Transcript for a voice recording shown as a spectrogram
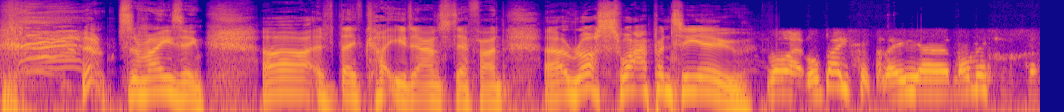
it's amazing. Uh, they've cut you down, Stefan. Uh, Ross, what happened to you? Right, well, basically, uh, my missus is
